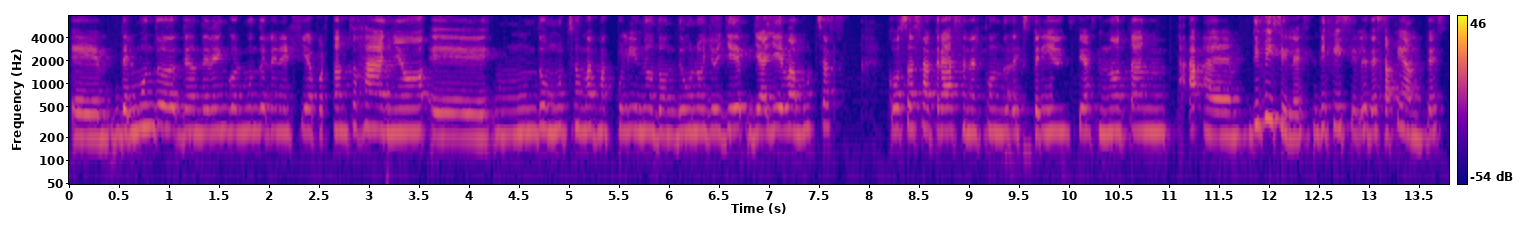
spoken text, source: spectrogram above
Eh, del mundo de donde vengo, el mundo de la energía por tantos años, eh, un mundo mucho más masculino donde uno yo ya lleva muchas cosas atrás en el fondo de experiencias no tan ah, ah, eh, difíciles, difíciles, desafiantes.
